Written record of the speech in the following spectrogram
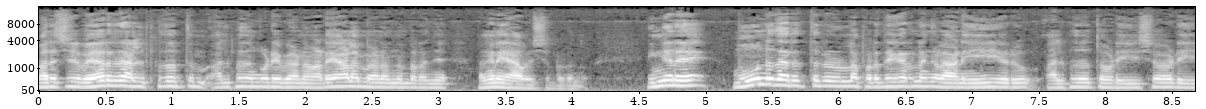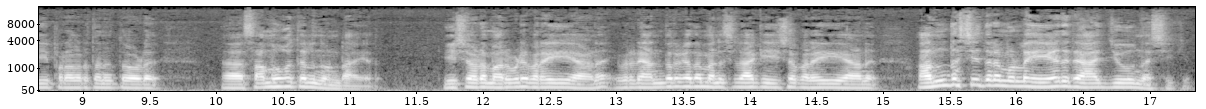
മറിച്ച് വേറൊരു അത്ഭുതത്തും അത്ഭുതം കൂടി വേണം അടയാളം വേണമെന്നും പറഞ്ഞ് അങ്ങനെ ആവശ്യപ്പെടുന്നു. ഇങ്ങനെ മൂന്ന് തരത്തിലുള്ള പ്രതികരണങ്ങളാണ് ഈ ഒരു അത്ഭുതത്തോട് ഈശോയുടെ ഈ പ്രവർത്തനത്തോട് സമൂഹത്തിൽ നിന്നുണ്ടായത്. ഈശോയുടെ മറുപടി പറയുകയാണ്. ഇവരുടെ അന്തർഗതം മനസ്സിലാക്കി ഈശോ പറയുകയാണ് അന്തഛിദ്രമുള്ള ഏത് രാജ്യവും നശിക്കും.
